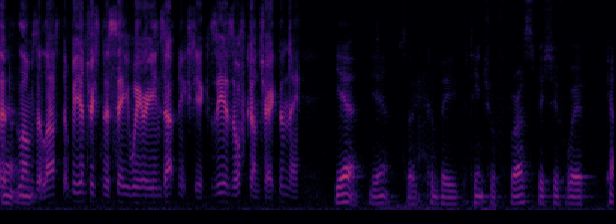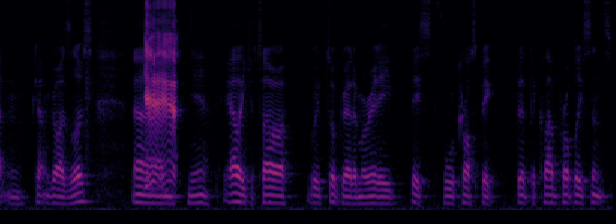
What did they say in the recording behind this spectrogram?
Yeah, as long as it lasts. It'll be interesting to see where he ends up next year because he is off contract, isn't he? yeah, yeah. So it could be potential for us, especially if we're cutting cutting guys loose. Um, yeah. yeah. Ali Katoa, we talked about him already. Best forward prospect at the club probably since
